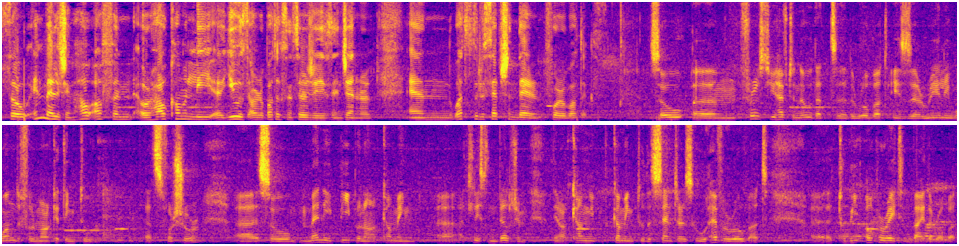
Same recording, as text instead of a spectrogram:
So in Belgium, how often or how commonly used are robotics in surgeries in general, and what's the reception there for robotics? So um, first you have to know that uh, the robot is a really wonderful marketing tool. That's for sure. Uh, so many people are coming, uh, at least in Belgium, they are com coming to the centers who have a robot uh, to be operated by the robot.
